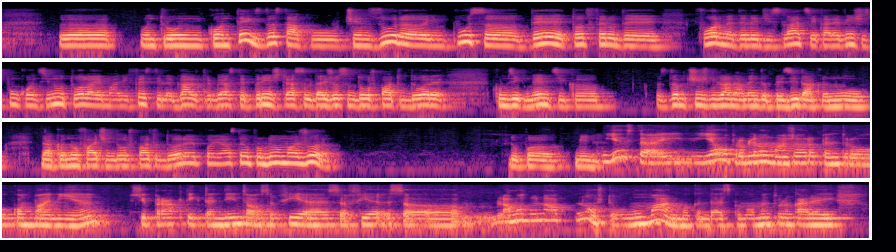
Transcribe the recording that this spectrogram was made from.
uh, într-un context ăsta cu cenzură impusă de tot felul de forme de legislație care vin și spun conținutul ăla e manifest ilegal, trebuia să te prinzi, trebuia să-l dai jos în 24 de ore, cum zic nemții, că îți dăm 5 milioane amendă pe zi dacă nu, dacă nu faci în 24 de ore, păi asta e o problemă majoră după mine. Este, e o problemă majoră pentru companie și practic tendința o să fie să fie să la modul nu știu, uman mă gândesc în momentul în care Um,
